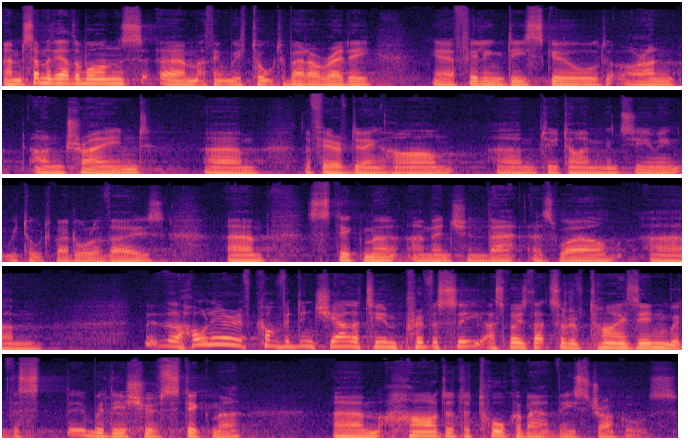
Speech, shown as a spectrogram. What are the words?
Um, some of the other ones um, I think we've talked about already yeah, feeling de skilled or un- untrained, um, the fear of doing harm, um, too time consuming. We talked about all of those. Um, stigma, I mentioned that as well. Um, the whole area of confidentiality and privacy, I suppose that sort of ties in with the, with the issue of stigma. Um, harder to talk about these struggles.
